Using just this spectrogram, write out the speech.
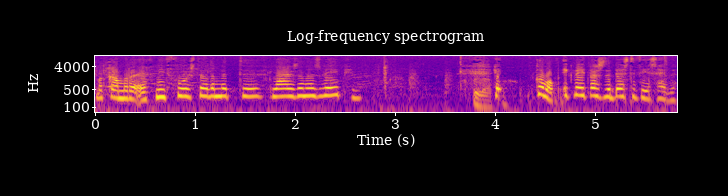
Maar ik kan me er echt niet voorstellen met eh laarzen en zweepje. gelukkig. Kom op, ik weet waar ze de beste vis hebben.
